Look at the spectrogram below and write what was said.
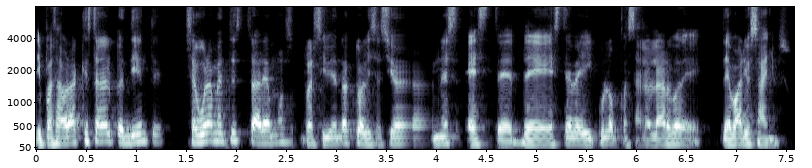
y pues habrá que estar al pendiente. Seguramente estaremos recibiendo actualizaciones este, de este vehículo pues a lo largo de, de varios años.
